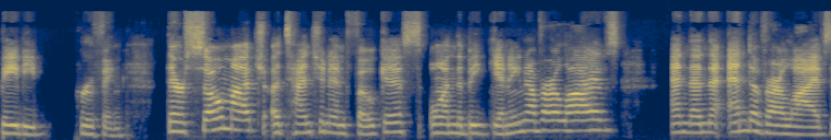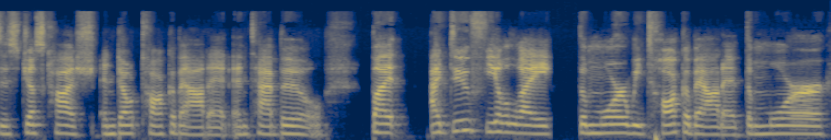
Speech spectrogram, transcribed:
baby proofing. There's so much attention and focus on the beginning of our lives. And then the end of our lives is just hush and don't talk about it and taboo. But I do feel like the more we talk about it, the more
